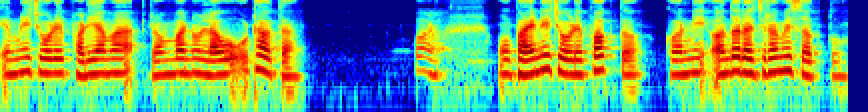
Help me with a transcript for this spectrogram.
એમની જોડે ફળિયામાં રમવાનો લાવો ઉઠાવતા. પણ હું ભાઈની જોડે ફક્ત ઘરની અંદર જ રમી શકતો.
